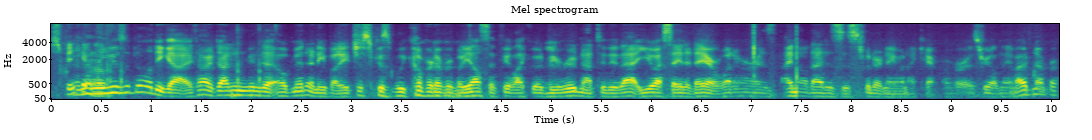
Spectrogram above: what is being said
Speaking then the usability guy. Sorry, I didn't mean to omit anybody. Just because we covered everybody else, I feel like it would be rude not to do that. USA Today or whatever is. I know that is his Twitter name, and I can't remember his real name. I've never.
